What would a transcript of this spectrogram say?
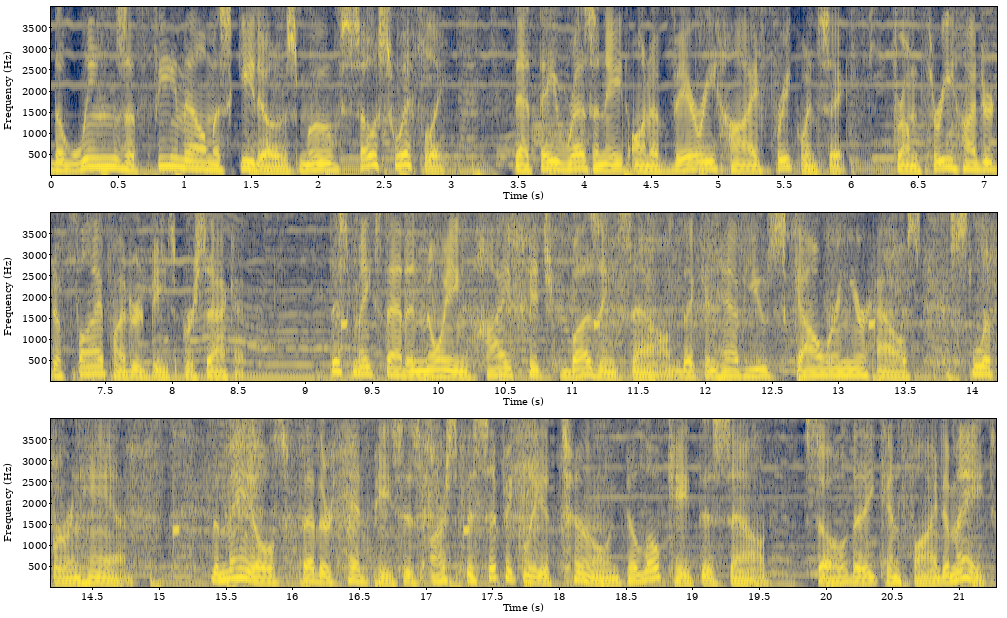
the wings of female mosquitoes move so swiftly that they resonate on a very high frequency, from 300 to 500 beats per second. This makes that annoying high pitched buzzing sound that can have you scouring your house, slipper in hand. The male's feathered headpieces are specifically attuned to locate this sound so they can find a mate.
